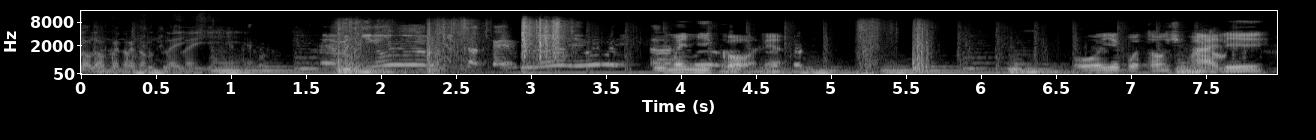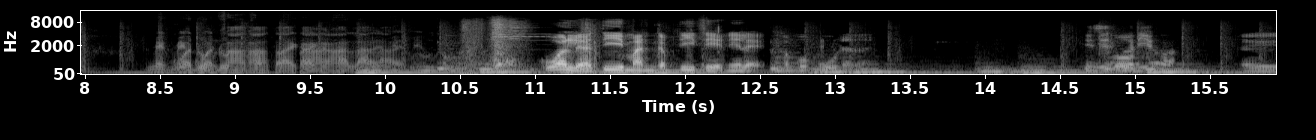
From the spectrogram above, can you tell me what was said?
รอบแล้วไม่ต้องชุบอะไรอีกเออมันยิงเอ้ยมันจัดไกลไปเลยเอ้ยกูไม่มีเกาะเนี่ย โอ้ยเหี้ยปวดท้องชิบหายเลยแม่งว่าโดนคาตายกลางขาดลายไม่รู้กูว่าเหลือตี้มันกับตี้เศษนี่แหละกับพวกกูนั่นแหละที่สุดตัวเดียวอะเออ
